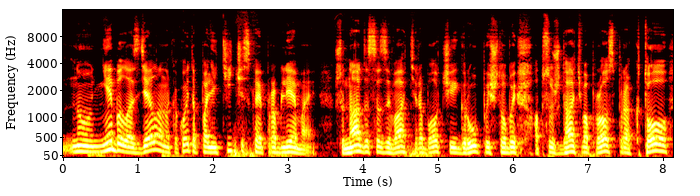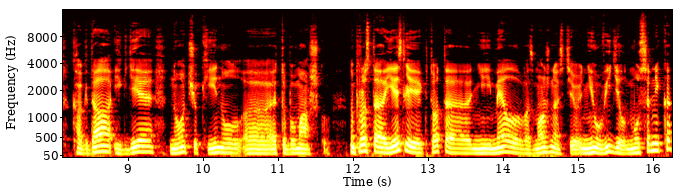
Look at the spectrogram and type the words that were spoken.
ну, не было сделано какой-то политической проблемой, что надо созывать рабочие группы, чтобы обсуждать вопрос про кто, когда и где ночью кинул э, эту бумажку. Ну просто если кто-то не имел возможности, не увидел мусорника,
